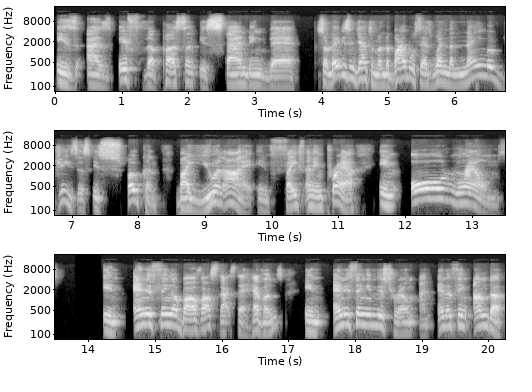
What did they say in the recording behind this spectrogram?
is as if the person is standing there. So, ladies and gentlemen, the Bible says when the name of Jesus is spoken by you and I in faith and in prayer, in all realms, in anything above us, that's the heavens, in anything in this realm, and anything under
